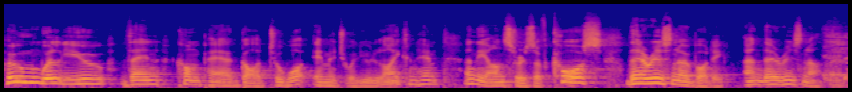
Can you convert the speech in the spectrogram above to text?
whom will you then compare God? To what image will you liken him? And the answer is, of course, there is nobody and there is nothing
